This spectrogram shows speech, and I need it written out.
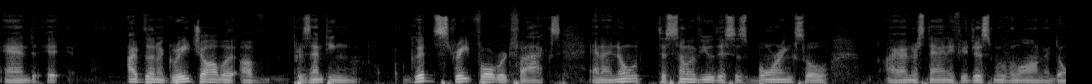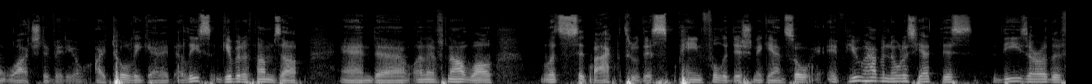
and it, I've done a great job of, of presenting good, straightforward facts. And I know to some of you this is boring, so I understand if you just move along and don't watch the video. I totally get it. At least give it a thumbs up, and uh, and if not, well, let's sit back through this painful edition again. So if you haven't noticed yet, this these are the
